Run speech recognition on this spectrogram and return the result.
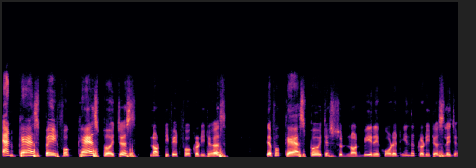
And cash paid for cash purchase, not effect for creditors. Therefore, cash purchase should not be recorded in the creditors ledger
